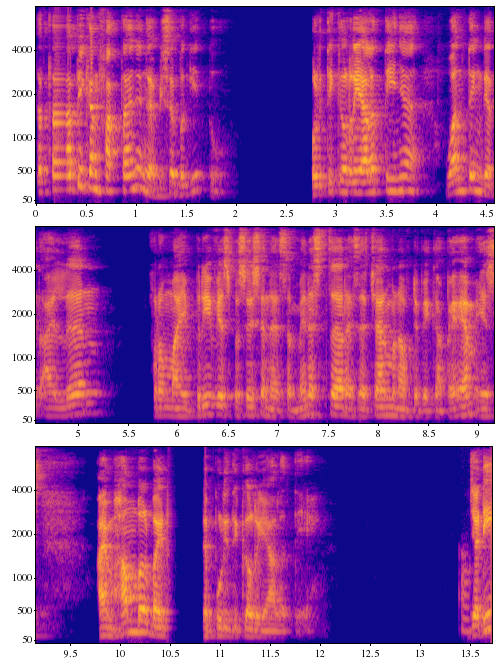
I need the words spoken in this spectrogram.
Tetapi kan faktanya nggak bisa begitu. Political reality-nya, one thing that I learned from my previous position as a minister, as a chairman of the BKPM is I'm humbled by the political reality. Okay. Jadi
